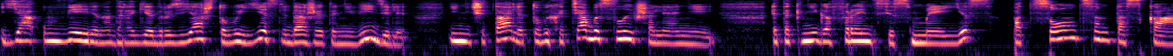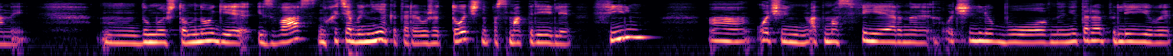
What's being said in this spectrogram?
я уверена, дорогие друзья, что вы, если даже это не видели и не читали, то вы хотя бы слышали о ней. Это книга Фрэнсис Мейес под солнцем Тосканы. Думаю, что многие из вас, ну хотя бы некоторые уже точно посмотрели фильм, а, очень атмосферный, очень любовный, неторопливый,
